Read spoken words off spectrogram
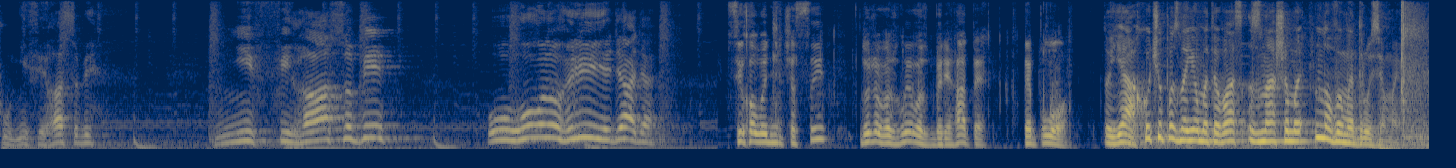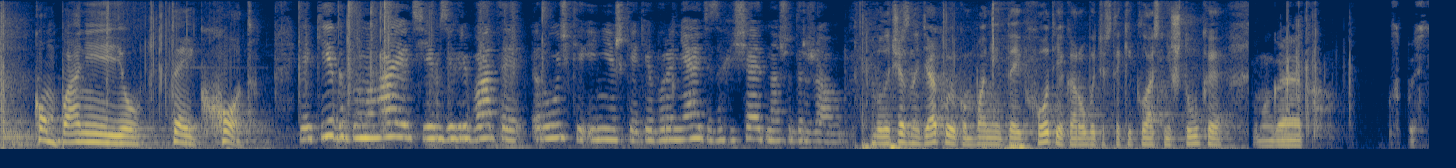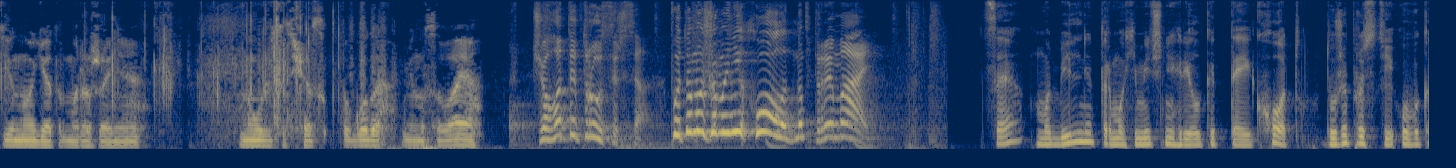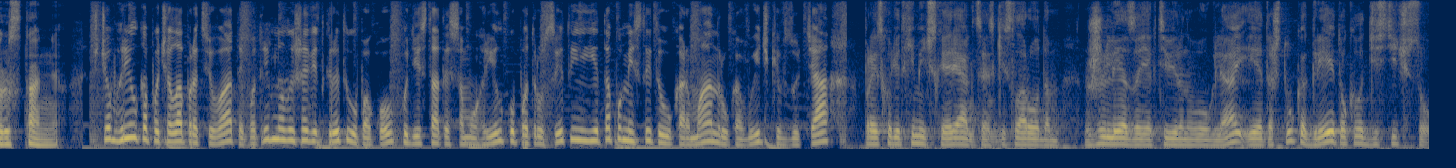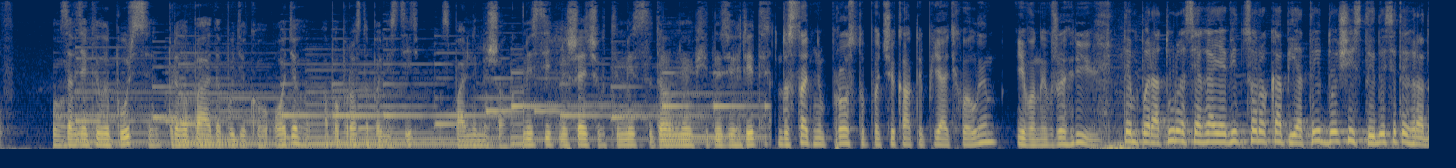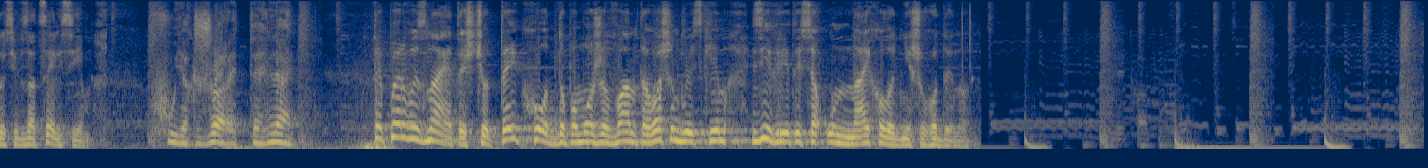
Фу, ніфіга собі. Ніфіга собі. Ого, воно гріє, дядя. В ці холодні часи дуже важливо зберігати тепло. То я хочу познайомити вас з нашими новими друзями компанією Take Hot. які допомагають їм зігрівати ручки і ніжки, які обороняють і захищають нашу державу. Величезне дякую компанії Take Hot, яка робить ось такі класні штуки. помогает спасти ноги от обморожения. На улице сейчас погода минусовая. Чого ти трусишся? Тому що мені холодно. Тримай! Це мобільні термохімічні грілки Take Hot, дуже прості у використанні. Щоб грілка почала працювати, потрібно лише відкрити упаковку, дістати саму грілку, потрусити її та помістити у карман, рукавички, взуття. Происходит химическая реакция с кислородом железа и активированного угля, и эта штука греет около 10 часов. Завдяки липучці прилипає до будь-якого одягу або просто помістіть в спальний мішок. Містіть мішечок те місце, де вам необхідно зігрітись. Достатньо просто почекати 5 хвилин, і вони вже гріють. Температура сягає від 45 до 60 градусів за Цельсієм. Фу, як жарить, ти глянь. Тепер ви знаєте, що Take Hot допоможе вам та вашим близьким зігрітися у найхолоднішу годину.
